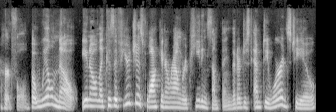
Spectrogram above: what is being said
hurtful, but we'll know, you know, like, because if you're just walking around repeating something that are just empty words to you,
